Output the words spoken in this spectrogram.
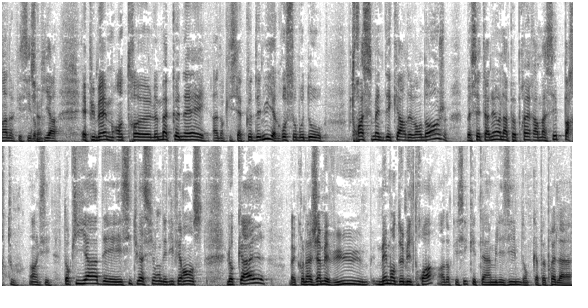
Ah, donc ici, donc il y a... Et puis même, entre le Mâconnais, ah, donc ici à Côte de Nuit, il y a grosso modo trois semaines d'écart de vendange, ben, cette année, on a à peu près ramassé partout. hein, ici. Donc il y a des situations, des différences locales ben, qu'on n'a jamais vues, même en 2003, hein, donc ici, qui était un millésime donc à peu près de la, de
